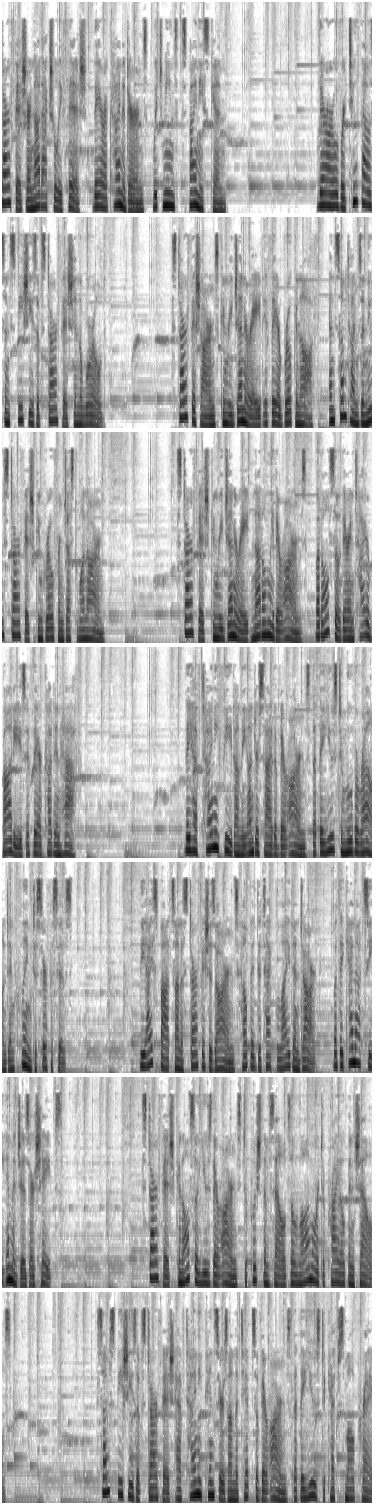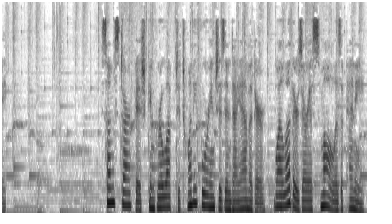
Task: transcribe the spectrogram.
Starfish are not actually fish, they are echinoderms, which means spiny skin. There are over 2,000 species of starfish in the world. Starfish arms can regenerate if they are broken off, and sometimes a new starfish can grow from just one arm. Starfish can regenerate not only their arms, but also their entire bodies if they are cut in half. They have tiny feet on the underside of their arms that they use to move around and cling to surfaces. The eye spots on a starfish's arms help it detect light and dark, but they cannot see images or shapes. Starfish can also use their arms to push themselves along or to pry open shells. Some species of starfish have tiny pincers on the tips of their arms that they use to catch small prey. Some starfish can grow up to 24 inches in diameter, while others are as small as a penny.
